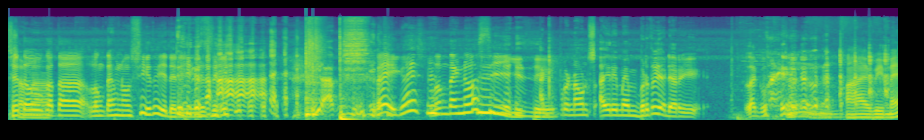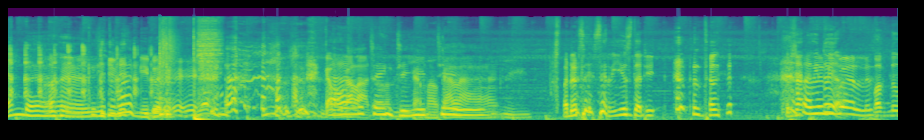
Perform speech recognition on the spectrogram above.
Saya sama- tahu kata long time no see itu ya dari Inggris. Iya, aku hey guys, long time no see gitu. aku pronounce I remember tuh ya dari lagu I remember. I remember. Gitu lagi dong. Gak mau kalah. Gak mau too. kalah. Padahal saya serius tadi tentang terus aku itu ya dibales. waktu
